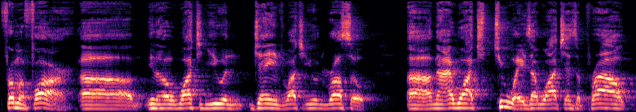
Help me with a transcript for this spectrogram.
from afar. Uh, you know, watching you and James, watching you and Russell. Uh, now I watch two ways. I watch as a proud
